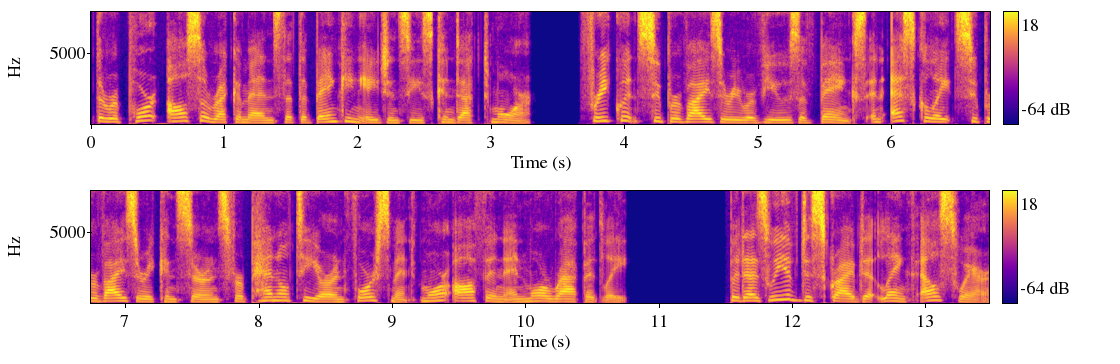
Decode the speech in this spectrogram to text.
The report also recommends that the banking agencies conduct more frequent supervisory reviews of banks and escalate supervisory concerns for penalty or enforcement more often and more rapidly. But as we have described at length elsewhere,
